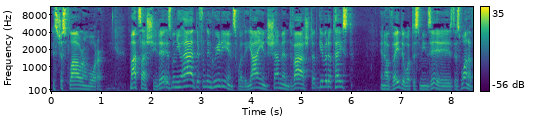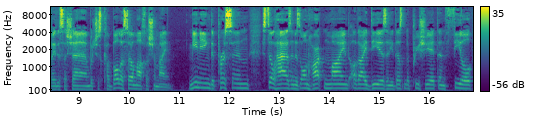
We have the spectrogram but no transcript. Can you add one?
it's just flour and water. Matzah shira is when you add different ingredients, whether yayin, shemen, dvash, that give it a taste. In Aveda, what this means is there's one Aveda Hashem, which is Kabbalas Ol Malchus. Meaning the person still has in his own heart and mind other ideas and he doesn't appreciate and feel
